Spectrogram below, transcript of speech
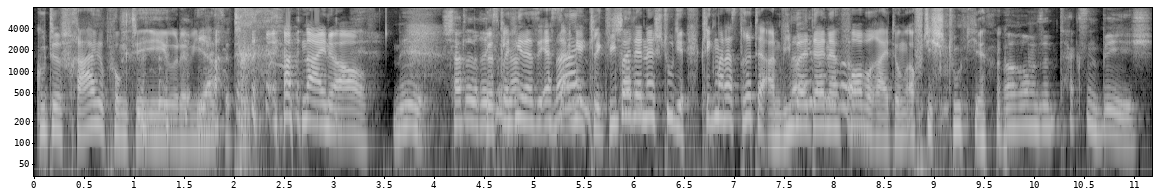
gutefrage.de oder wie Ja. heißt das? Nein, hör auf. Nee, Shuttle Du hast gleich wieder das erste Nein, angeklickt, wie bei Shuttle- deiner Studie. Klick mal das dritte an, wie bei Nein, deiner oder? Vorbereitung auf die Studie. Warum sind Taxen beige?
